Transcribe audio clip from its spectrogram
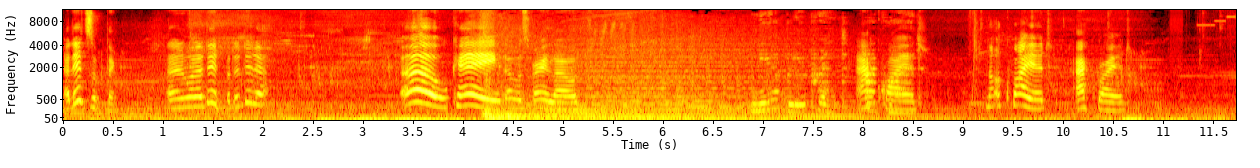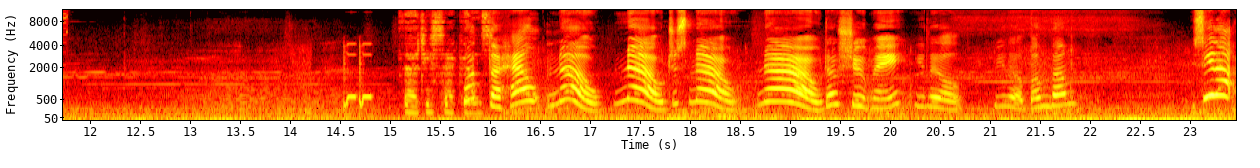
I did something. I don't know what I did, but I did it. Okay, that was very loud. Near blueprint Acquired. Not acquired, acquired. 30 seconds. What the hell? No, no, just no, no! Don't shoot me, you little, you little bum bum. You see that?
